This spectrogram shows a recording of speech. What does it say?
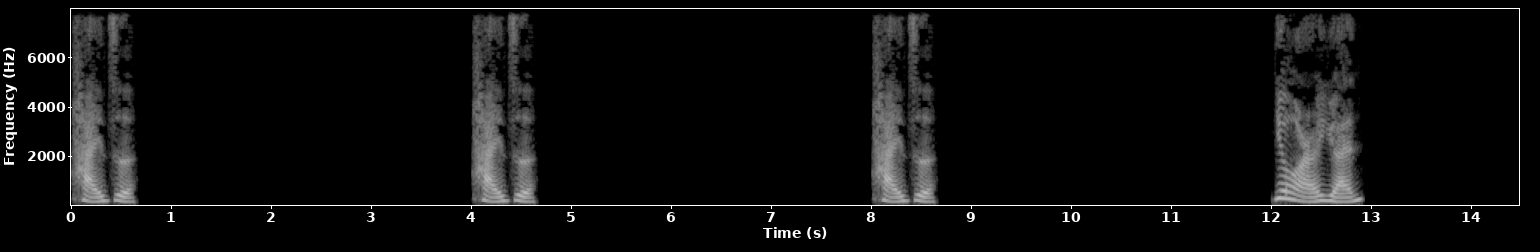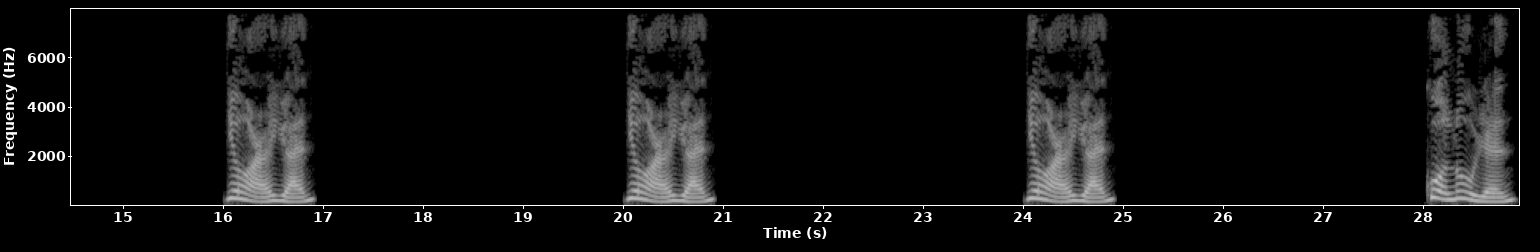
孩子，孩子。孩子，幼儿园，幼儿园，幼儿园，幼儿园，过路人，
